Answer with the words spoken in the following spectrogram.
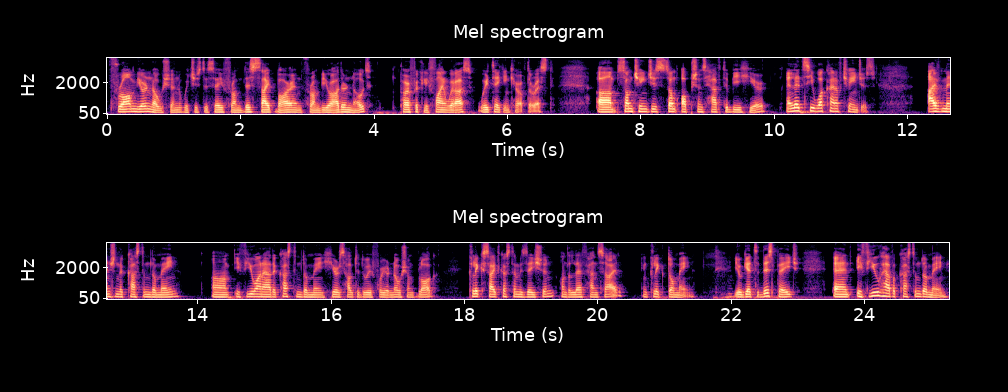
from your Notion, which is to say from this sidebar and from your other notes, perfectly fine with us. We're taking care of the rest. Um, some changes, some options have to be here. And let's see what kind of changes. I've mentioned the custom domain. um, if you want to add a custom domain, here's how to do it for your Notion blog. Click site customization on the left hand side and click domain. You'll get to this page. And if you have a custom domain,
